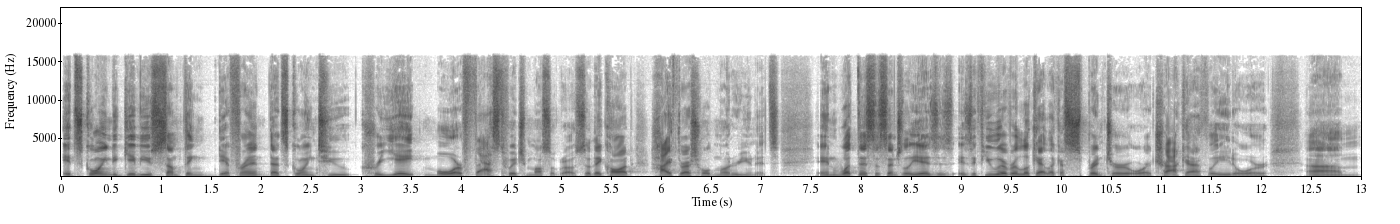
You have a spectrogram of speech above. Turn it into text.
it's going to give you something different that's going to create more fast twitch muscle growth. So they call it high threshold motor units. And what this essentially is, is, is if you ever look at like a sprinter or a track athlete or um,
